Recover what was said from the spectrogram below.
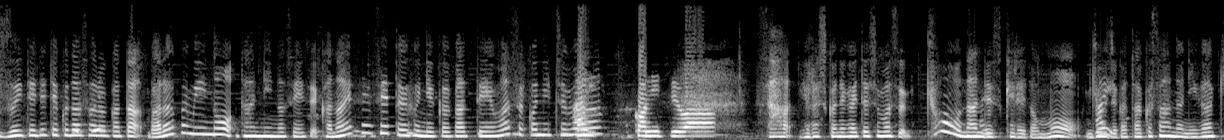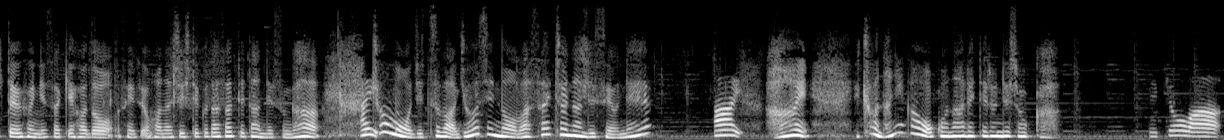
続いて出てくださる方、バラ組の担任の先生、かなえ先生というふうに伺っています。こんにちは。はいこんにちは。さあ、よろしくお願いいたします。今日なんですけれども、い行事がたくさんの2学期というふうに先ほど先生お話ししてくださってたんですが、はい。今日も実は行事の真っ最中なんですよね。はい。はい。今日は何が行われてるんでしょうか？で今日は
